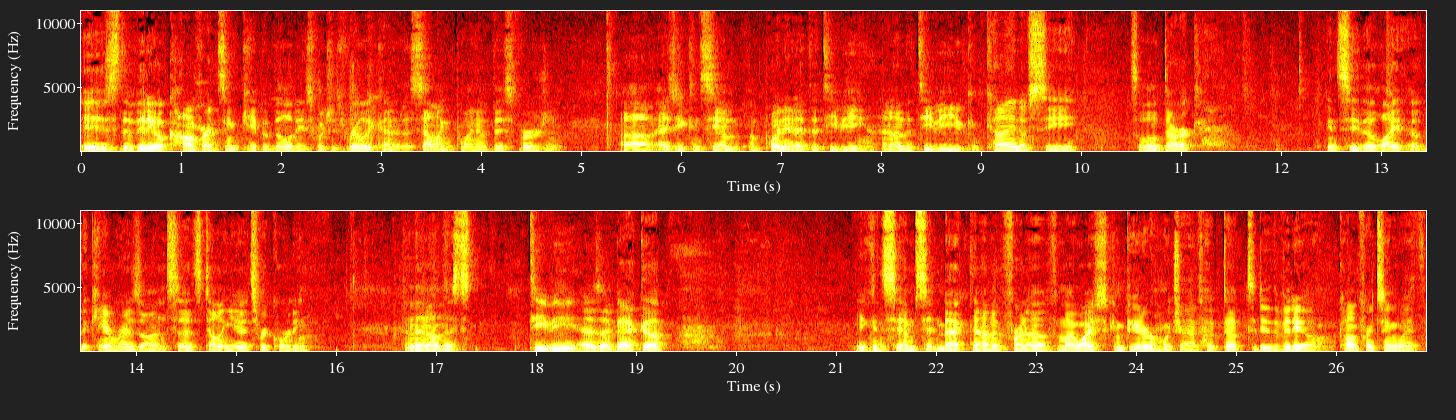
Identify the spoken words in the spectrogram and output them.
is the video conferencing capabilities, which is really kind of the selling point of this version. Um, as you can see, I'm, I'm pointing at the TV, and on the TV you can kind of see, it's a little dark, you can see the light of the camera is on, so it's telling you it's recording. And then on this TV, as I back up, you can see I'm sitting back down in front of my wife's computer, which I have hooked up to do the video conferencing with,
